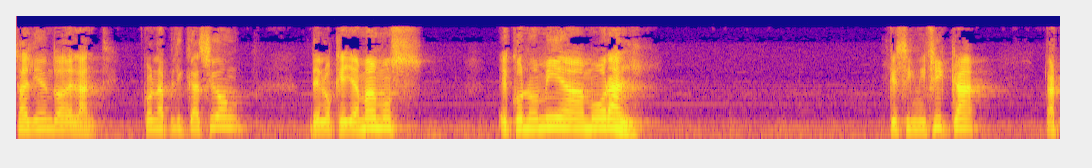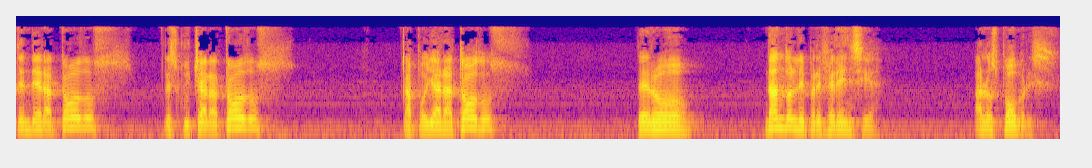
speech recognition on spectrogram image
saliendo adelante, con la aplicación de lo que llamamos economía moral, que significa atender a todos, escuchar a todos, apoyar a todos, pero dándole preferencia a los pobres,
